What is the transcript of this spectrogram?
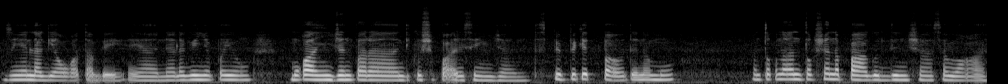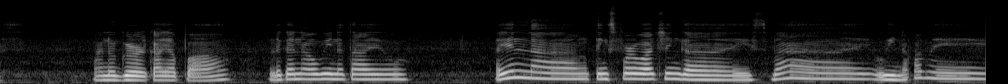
Gusto niya lagi ako katabi. Ayan, nalagay niya pa yung mukha niya dyan para hindi ko siya paalisin dyan. Tapos pipikit pa, oh, tinan mo. Antok na antok siya, napagod din siya sa wakas. Ano girl, kaya pa? Halika na, uwi na tayo. Ayun lang. Thanks for watching, guys. Bye! Uwi na kami.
